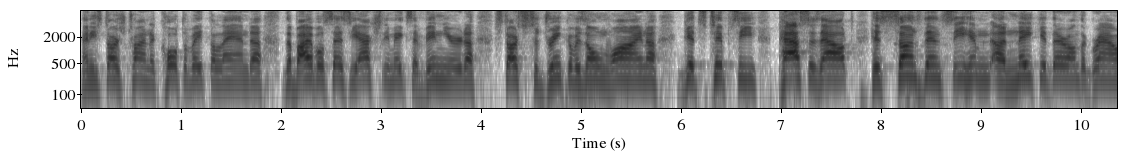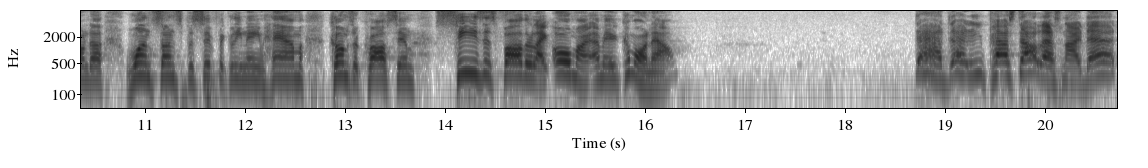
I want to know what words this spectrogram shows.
and he starts trying to cultivate the land. Uh, the Bible says he actually makes a vineyard, starts to drink of his own wine, gets tipsy, passes out. His sons then see see him uh, naked there on the ground. Uh, one son, specifically named Ham, comes across him, sees his father, like, oh my, I mean, come on now. Dad, Dad, he passed out last night, Dad.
